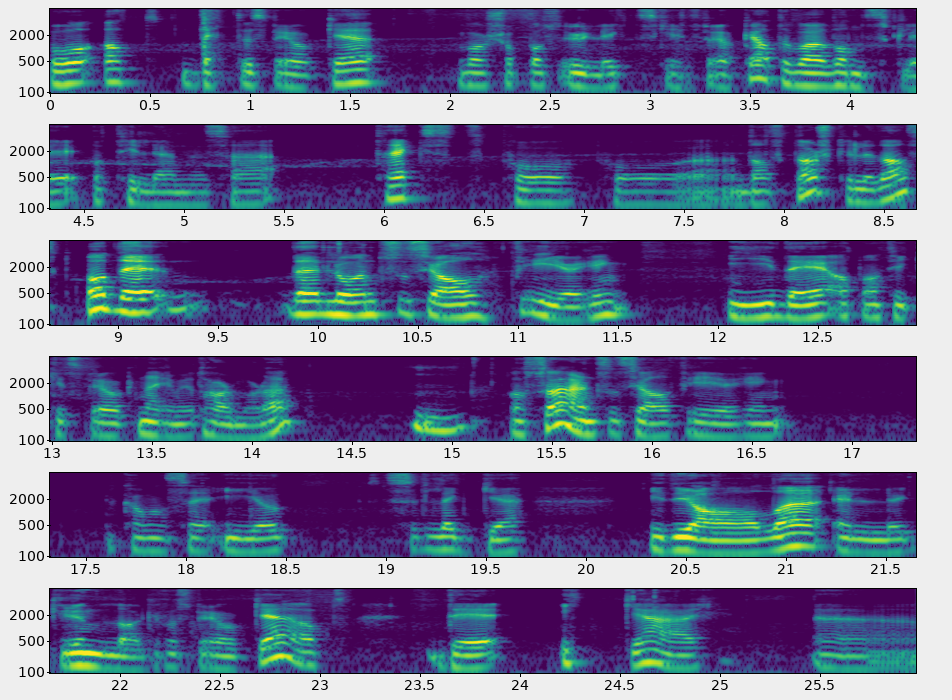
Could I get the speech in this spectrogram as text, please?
Og at dette språket var såpass ulikt skriftspråket at det var vanskelig å tilegne seg tekst på, på dansk-norsk eller dansk. Og det, det lå en sosial frigjøring i det at man fikk et språk nærmere talemålet. Mm. Og så er det en sosial frigjøring kan man se, i å legge idealet eller grunnlaget for språket. At det ikke er eh,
